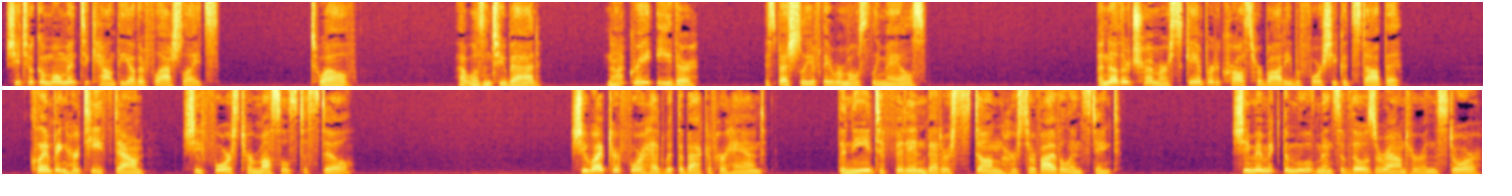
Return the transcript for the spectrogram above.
she took a moment to count the other flashlights. Twelve. That wasn't too bad. Not great either, especially if they were mostly males. Another tremor scampered across her body before she could stop it. Clamping her teeth down, she forced her muscles to still. She wiped her forehead with the back of her hand. The need to fit in better stung her survival instinct. She mimicked the movements of those around her in the store,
